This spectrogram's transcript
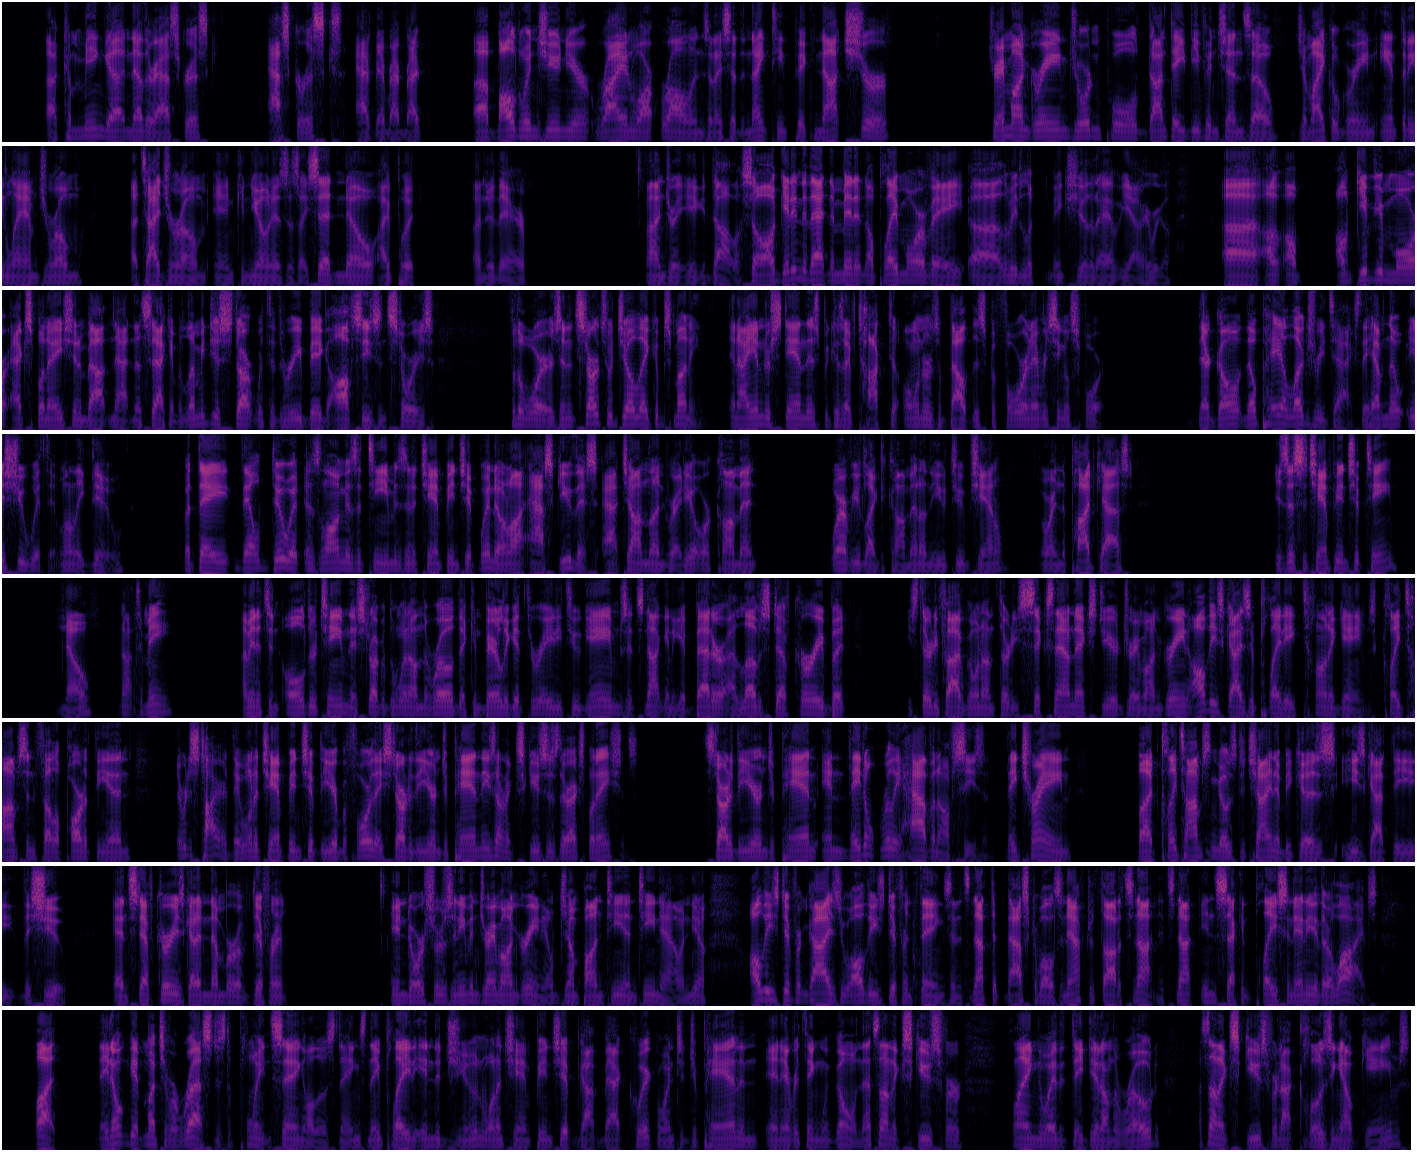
Uh, Kuminga, another asterisk. Asterisks. Uh, Baldwin Jr., Ryan Rollins. And I said the 19th pick, not sure Draymond Green, Jordan Poole, Donte DiVincenzo, JaMychal Green, Anthony Lamb, Jerome, uh, Ty Jerome, and Quinones. As I said, no, I put under there Andre Iguodala. So I'll get into that in a minute, and I'll play more of a. Uh, let me look, make sure that I have. Yeah, here we go. Uh, I'll, I'll I'll give you more explanation about that in a second, but let me just start with the three big offseason stories for the Warriors. And it starts with Joe Lacob's money. And I understand this because I've talked to owners about this before in every single sport. They're going they'll pay a luxury tax. They have no issue with it. Well, they do. But they they'll do it as long as a team is in a championship window. And I'll ask you this at John Lund Radio or comment wherever you'd like to comment on the YouTube channel or in the podcast. Is this a championship team? No, not to me. I mean, it's an older team. They struggled to win on the road. They can barely get through 82 games. It's not going to get better. I love Steph Curry, but he's 35 going on 36 now next year. Draymond Green. All these guys have played a ton of games. Klay Thompson fell apart at the end. They were just tired. They won a championship the year before. They started the year in Japan. These aren't excuses, they're explanations. Started the year in Japan, and they don't really have an off season. They train, but Klay Thompson goes to China because he's got the the shoe. And Steph Curry's got a number of different endorsers, and even Draymond Green. He'll jump on TNT now, and you know all these different guys do all these different things. And it's not that basketball is an afterthought. It's not. It's not in second place in any of their lives, but they don't get much of a rest. Is the point in saying all those things? And they played into June, won a championship, got back quick, went to Japan, and and everything went going. That's not an excuse for playing the way that they did on the road. That's not an excuse for not closing out games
